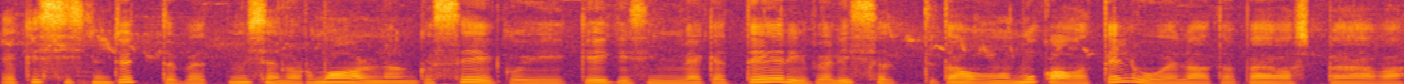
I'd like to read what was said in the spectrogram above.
ja kes siis nüüd ütleb, et mis see normaalne on, kas see, kui keegi siin vegeteerib ja lihtsalt tahab oma mugavat elu elada päevast päeva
